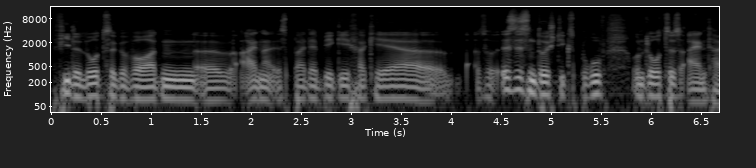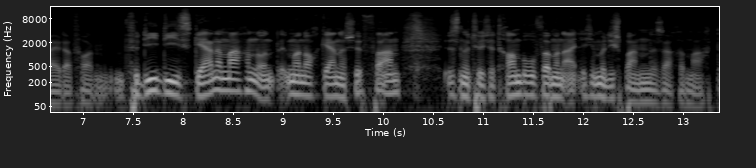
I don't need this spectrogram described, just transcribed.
viele Lotse geworden, äh, einer ist bei der BG Verkehr. Also es ist ein Durchstiegsberuf und Lotse ist ein Teil davon. Für die, die es gerne machen und immer noch gerne Schiff fahren, ist es natürlich der Traumberuf, weil man eigentlich immer die spannende Sache macht.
